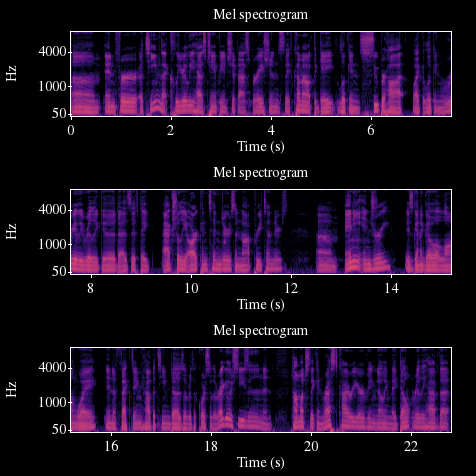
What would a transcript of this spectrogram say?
Um, and for a team that clearly has championship aspirations, they've come out the gate looking super hot, like looking really, really good, as if they actually are contenders and not pretenders. Um, any injury is going to go a long way in affecting how the team does over the course of the regular season and how much they can rest Kyrie Irving, knowing they don't really have that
